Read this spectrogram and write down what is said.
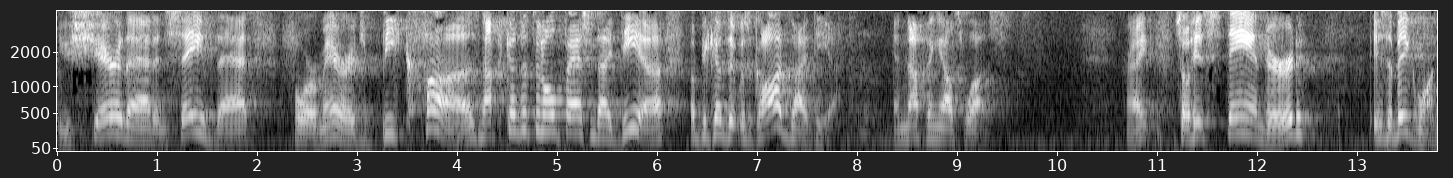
You share that and save that for marriage because, not because it's an old fashioned idea, but because it was God's idea and nothing else was. Right? So his standard is a big one.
